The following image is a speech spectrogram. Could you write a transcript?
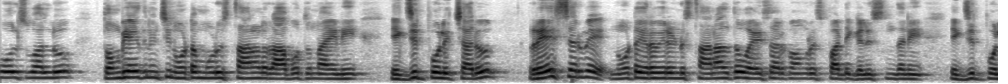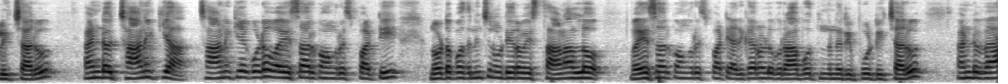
పోల్స్ వాళ్ళు తొంభై ఐదు నుంచి నూట మూడు స్థానాలు రాబోతున్నాయని ఎగ్జిట్ పోల్ ఇచ్చారు. రేస్ సర్వే నూట ఇరవై రెండు స్థానాలతో వైఎస్ఆర్ కాంగ్రెస్ పార్టీ గెలుస్తుందని ఎగ్జిట్ పోల్ ఇచ్చారు. అండ్ చాణక్య చాణక్య కూడా వైఎస్ఆర్ కాంగ్రెస్ పార్టీ నూట పది నుంచి నూట ఇరవై స్థానాల్లో వైఎస్ఆర్ కాంగ్రెస్ పార్టీ అధికారంలోకి రాబోతుందని రిపోర్ట్ ఇచ్చారు. అండ్ వ్యా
